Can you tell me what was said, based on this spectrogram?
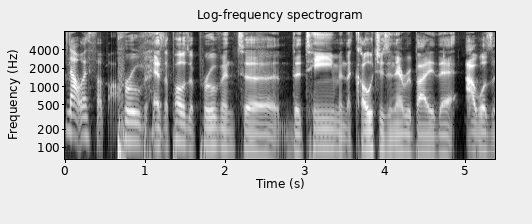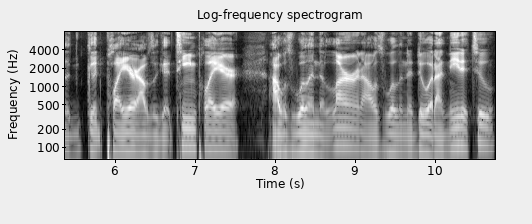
not with football. Prove as opposed to proving to the team and the coaches and everybody that I was a good player, I was a good team player, I was willing to learn, I was willing to do what I needed to.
